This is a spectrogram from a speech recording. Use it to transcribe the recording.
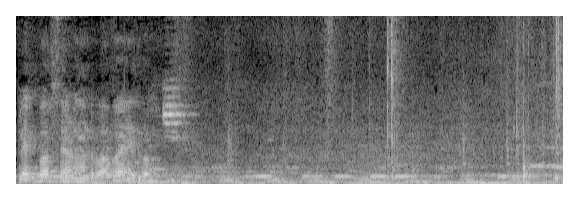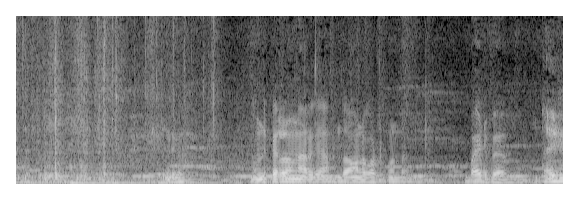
ప్లగ్ బాక్స్ చేయడం అంటే బాబాయ్ ఇదిగో ఇదిగో. ముందు పిల్లలు ఉన్నారుగా దోమలు కొట్టకుండా బయట బయటికి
